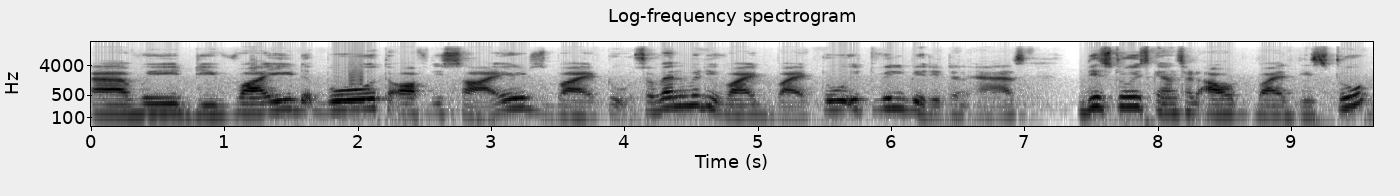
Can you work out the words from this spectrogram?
uh, we divide both of the sides by 2 so when we divide by 2 it will be written as this 2 is cancelled out by this 2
